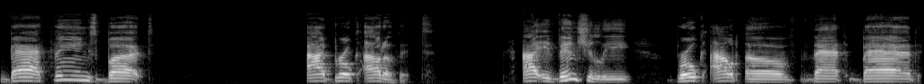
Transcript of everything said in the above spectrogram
bad things, but I broke out of it. I eventually broke out of that bad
